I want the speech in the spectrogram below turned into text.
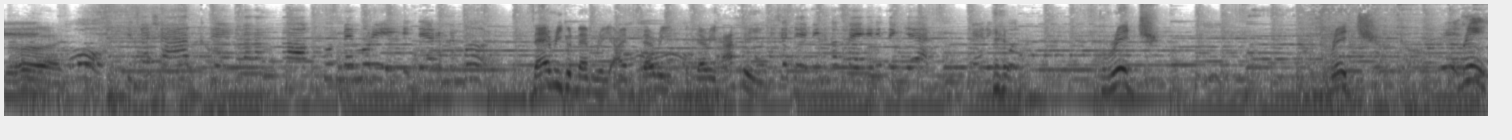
Good. Oh, teacher Shad, they have good memory. They remember. Very good memory. I'm very, very happy. Teacher Shad did not say anything yet. Very good. Bridge. Bridge. Bridge.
